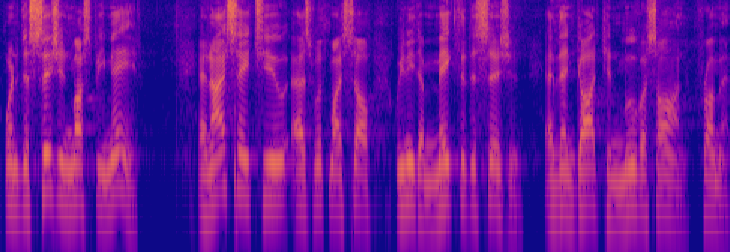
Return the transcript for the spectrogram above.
when a decision must be made. And I say to you, as with myself, we need to make the decision, and then God can move us on from it.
